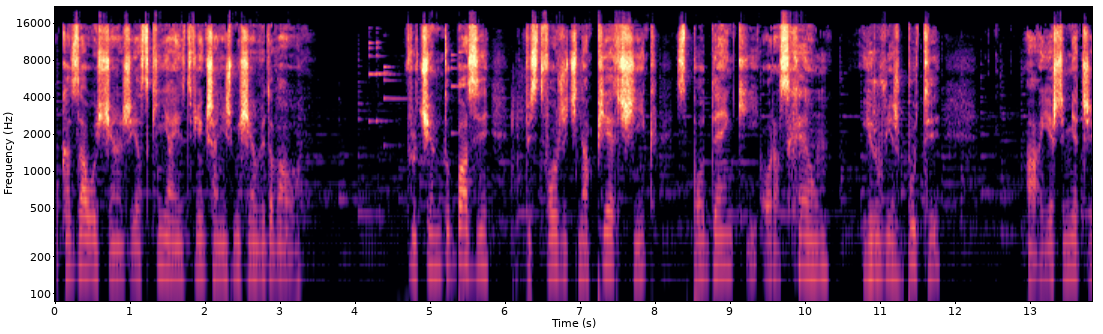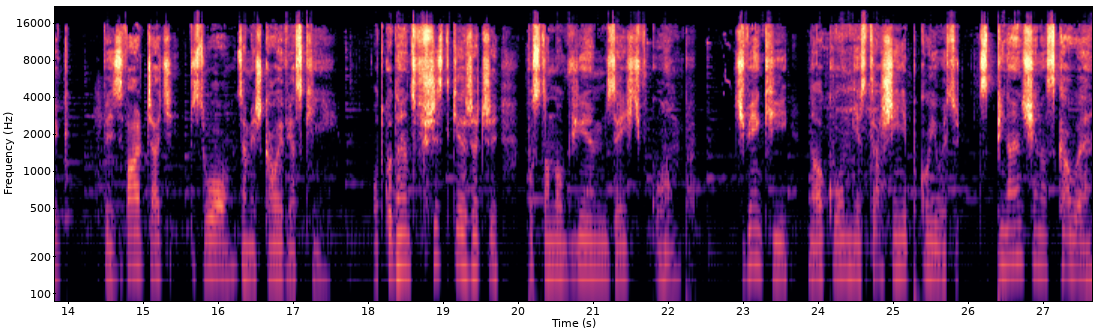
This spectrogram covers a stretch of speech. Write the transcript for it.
Okazało się, że jaskinia jest większa niż mi się wydawało. Wróciłem do bazy, by stworzyć napierśnik, spodenki oraz hełm i również buty, a jeszcze mieczyk, by zwalczać zło zamieszkałe w jaskini. Odkładając wszystkie rzeczy, postanowiłem zejść w głąb. Dźwięki naokoło mnie strasznie niepokoiły. Wspinając się na skałę,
